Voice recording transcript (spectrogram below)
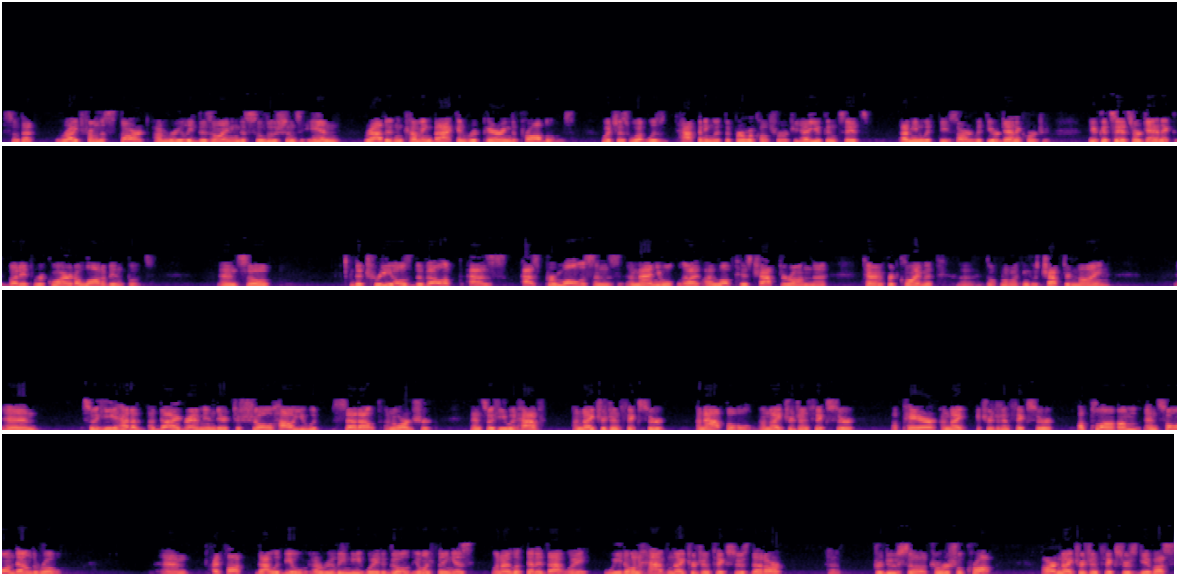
so that right from the start, I'm really designing the solutions in rather than coming back and repairing the problems, which is what was happening with the permaculture orchard. Yeah, you can say it's, I mean, with the, sorry, with the organic orchard you could say it's organic, but it required a lot of inputs. And so the trios developed as, as per Mollison's manual. I, I loved his chapter on the temperate climate. Uh, don't know, I think it was chapter nine. And so he had a, a diagram in there to show how you would set out an orchard. And so he would have a nitrogen fixer, an apple, a nitrogen fixer, a pear, a nitrogen fixer, a plum, and so on down the row. And I thought that would be a, a really neat way to go. The only thing is, when I looked at it that way, we don't have nitrogen fixers that are produce a commercial crop. Our nitrogen fixers give us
